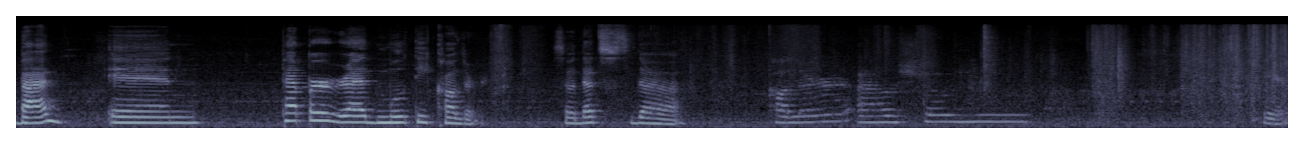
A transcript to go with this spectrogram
bag in pepper red multicolor. So that's the color I'll show you here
